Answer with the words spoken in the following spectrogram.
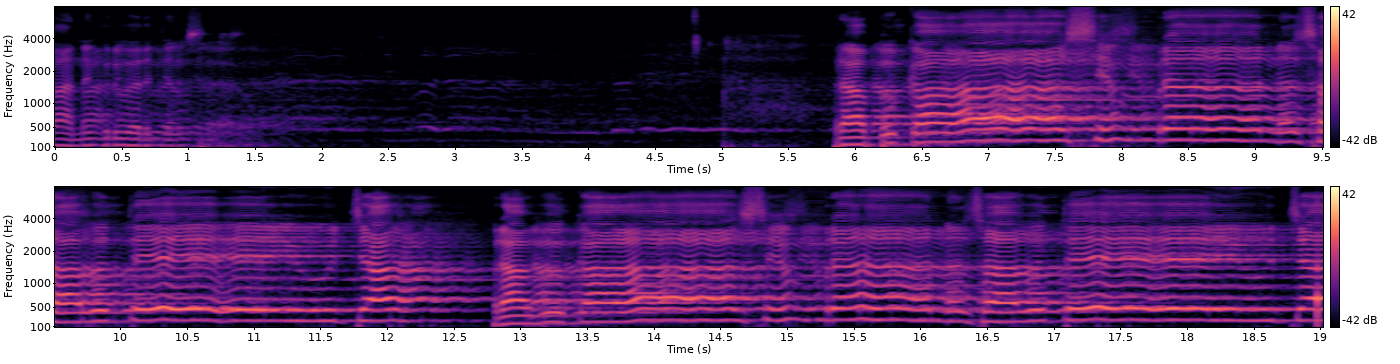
ਧੰਨ ਗੁਰੂ ਅਰਜਨ ਸਾਹਿਬ। ਪ੍ਰਭ ਕਾ ਸਿਮਰਨ ਸਭ ਤੇ ਉੱਚਾ। ਪ੍ਰਭ ਕਾ ਸਿਮਰਨ ਸਭ ਤੇ ਉੱਚਾ।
